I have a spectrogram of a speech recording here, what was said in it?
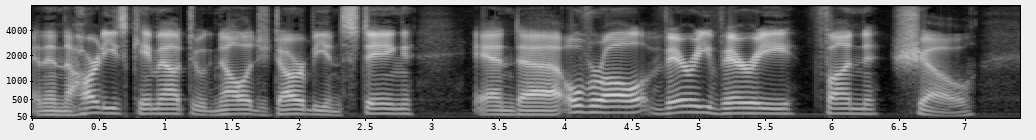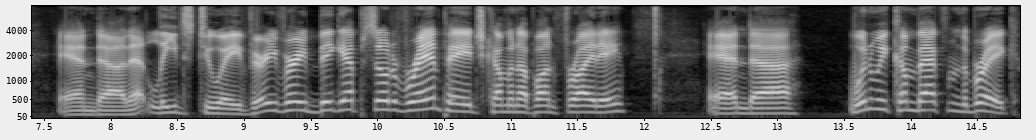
And then the Hardys came out to acknowledge Darby and Sting. And uh, overall, very, very fun show. And uh, that leads to a very, very big episode of Rampage coming up on Friday. And uh, when we come back from the break,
